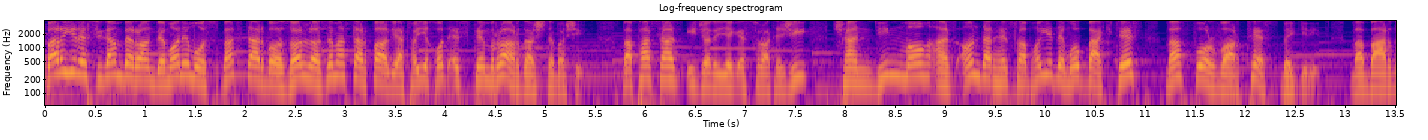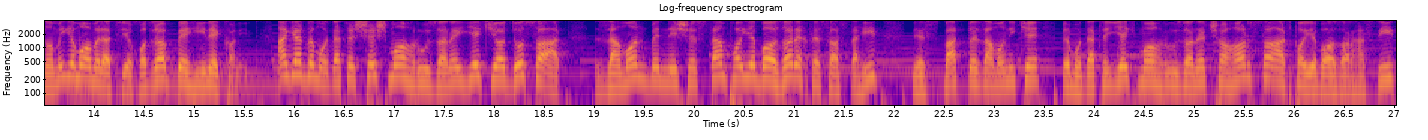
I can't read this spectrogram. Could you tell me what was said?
برای رسیدن به راندمان مثبت در بازار لازم است در فعالیت‌های خود استمرار داشته باشید و پس از ایجاد یک استراتژی چندین ماه از آن در حسابهای دمو بک تست و فوروارد تست بگیرید و برنامه معاملاتی خود را بهینه کنید. اگر به مدت 6 ماه روزانه یک یا دو ساعت زمان به نشستن پای بازار اختصاص دهید نسبت به زمانی که به مدت یک ماه روزانه چهار ساعت پای بازار هستید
